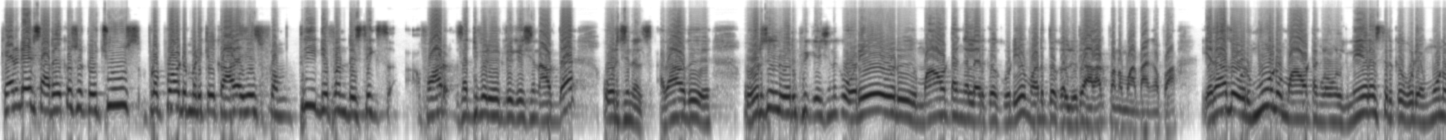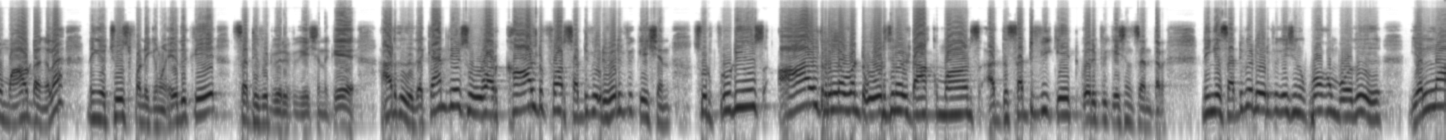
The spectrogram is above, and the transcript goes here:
Candidates are requested to choose preferred medical colleges from three different districts for certificate verification of the originals. அதாவது ஒரிஜினல் வெரிஃபிகேஷனுக்கு ஒரே ஒரு மாவட்டங்களில் இருக்கக்கூடிய மருத்துவக் கல்லூரி அலாட் பண்ண மாட்டாங்கப்பா ஏதாவது ஒரு மூணு மாவட்டங்கள் உங்களுக்கு நியரஸ்ட் இருக்கக்கூடிய மூணு மாவட்டங்களை நீங்க சூஸ் பண்ணிக்கணும் எதுக்கு சர்டிபிகேட் வெரிஃபிகேஷனுக்கு அடுத்தது the candidates who are called for certificate verification should produce all relevant original documents at the certificate verification centre நீங்க சர்டிபிகேட் வெரிஃபிகேஷனுக்கு போகும்போது எல்லா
